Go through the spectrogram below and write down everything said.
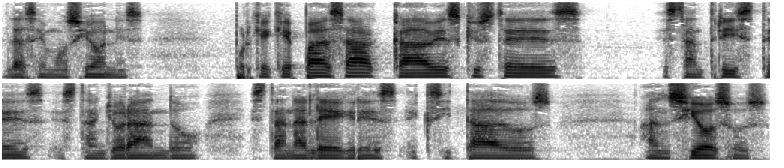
las emociones. Porque ¿qué pasa cada vez que ustedes están tristes, están llorando, están alegres, excitados, ansiosos?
